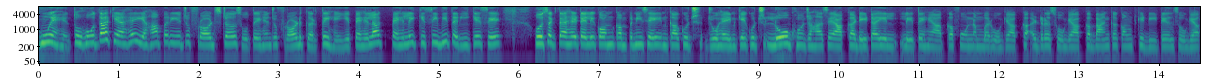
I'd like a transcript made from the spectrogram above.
हुए हैं। तो होता क्या है? यहाँ पर ये जो फ्रॉडस्टर्स होते हैं, जो फ्रॉड करते हैं, ये पहला, पहले किसी भी तरीके से हो सकता है टेलीकॉम कंपनी से इनका कुछ जो है, इनके कुछ लोग हों जहाँ से आपका डेटा ये लेते हैं, आपका फ़ोन नंबर हो गया, आपका एड्रेस हो गया, आपका बैंक अकाउंट की डिटेल्स हो गया।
